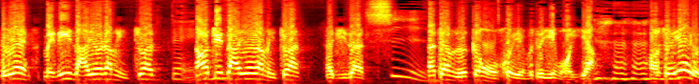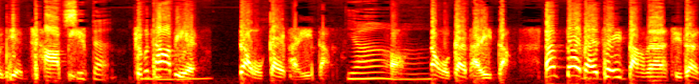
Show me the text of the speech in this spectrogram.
对不对？美利达又让你赚，对然后巨大又让你赚，台积电，是那这样子跟我会员不是一模一样？哦，所以要有点差别。是的，什么差别？让我盖牌一档，呀哦，让我盖牌一档。那盖牌这一档呢，奇正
